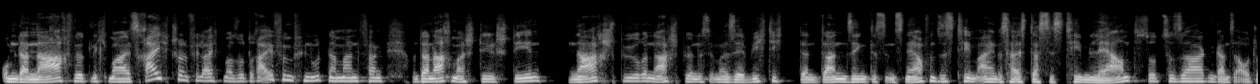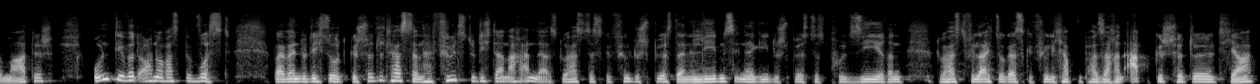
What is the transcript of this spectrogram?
um danach wirklich mal, es reicht schon vielleicht mal so drei, fünf Minuten am Anfang und danach mal mal still stehen, nachspüren. Nachspüren ist immer sehr wichtig, denn dann sinkt es ins Nervensystem ein. Das heißt, das System lernt sozusagen ganz automatisch. Und dir wird auch noch was bewusst. Weil wenn du dich so geschüttelt hast, dann fühlst du dich danach anders. Du hast das Gefühl, du spürst deine Lebensenergie, du spürst das Pulsieren. Du hast vielleicht sogar das Gefühl, ich habe ein paar Sachen abgeschüttelt. Ja,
